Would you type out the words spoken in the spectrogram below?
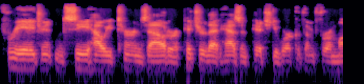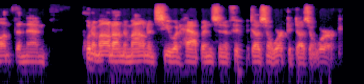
free agent and see how he turns out or a pitcher that hasn't pitched you work with them for a month and then put him out on the mound and see what happens and if it doesn't work it doesn't work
